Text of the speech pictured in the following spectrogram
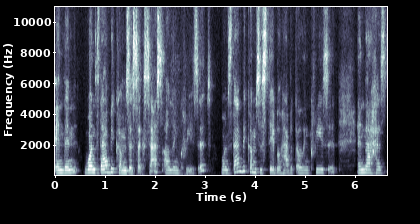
And then once that becomes a success, I'll increase it. Once that becomes a stable habit, I'll increase it. And that has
